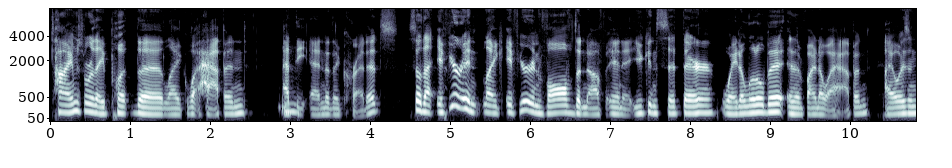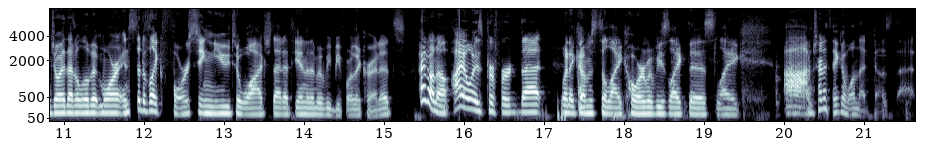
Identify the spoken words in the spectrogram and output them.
times where they put the like what happened at Mhm. the end of the credits so that if you're in like if you're involved enough in it you can sit there wait a little bit and then find out what happened i always enjoy that a little bit more instead of like forcing you to watch that at the end of the movie before the credits i don't know i always preferred that when it comes to like horror movies like this like ah, i'm trying to think of one that does that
